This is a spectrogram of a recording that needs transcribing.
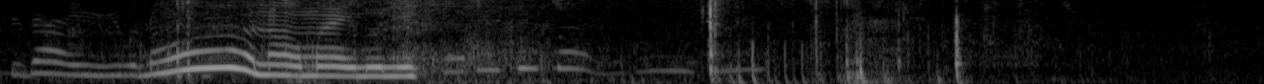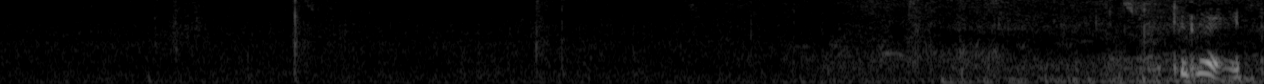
สิได้อยู่เนาะหน่อใหม่มือนี้ก็เลยไป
